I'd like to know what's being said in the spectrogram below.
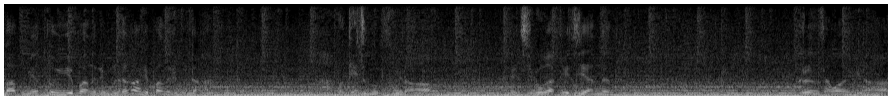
놔두면 또 위에 바늘이 물다가 아래 바늘이 물다가 아무 대주가 없습니다. 네, 집어가 되지 않는 그런 상황입니다.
